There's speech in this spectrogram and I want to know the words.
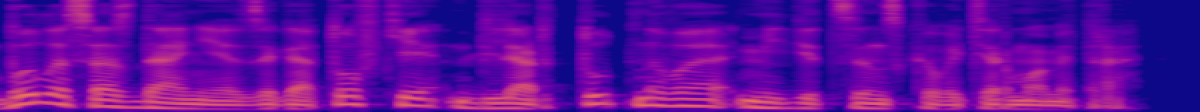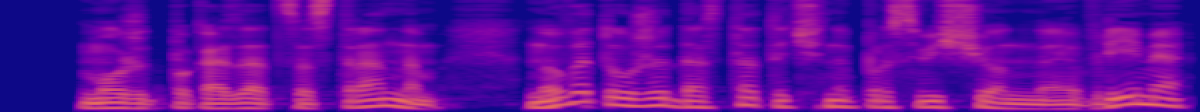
было создание заготовки для ртутного медицинского термометра. Может показаться странным, но в это уже достаточно просвещенное время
